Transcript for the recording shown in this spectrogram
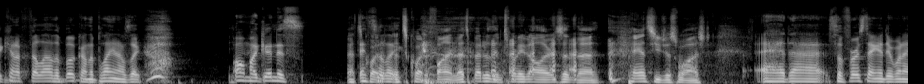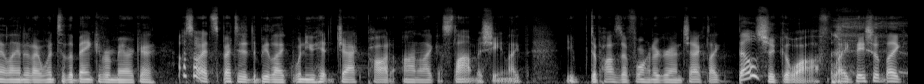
it kind of fell out of the book on the plane. I was like, "Oh my goodness!" That's And quite so, like- that's quite a fine. That's better than twenty dollars in the pants you just washed. And uh, so first thing I did when I landed, I went to the Bank of America. Also, I expected it to be like when you hit jackpot on like a slot machine, like you deposit a 400 grand check, like bells should go off. Like they should like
